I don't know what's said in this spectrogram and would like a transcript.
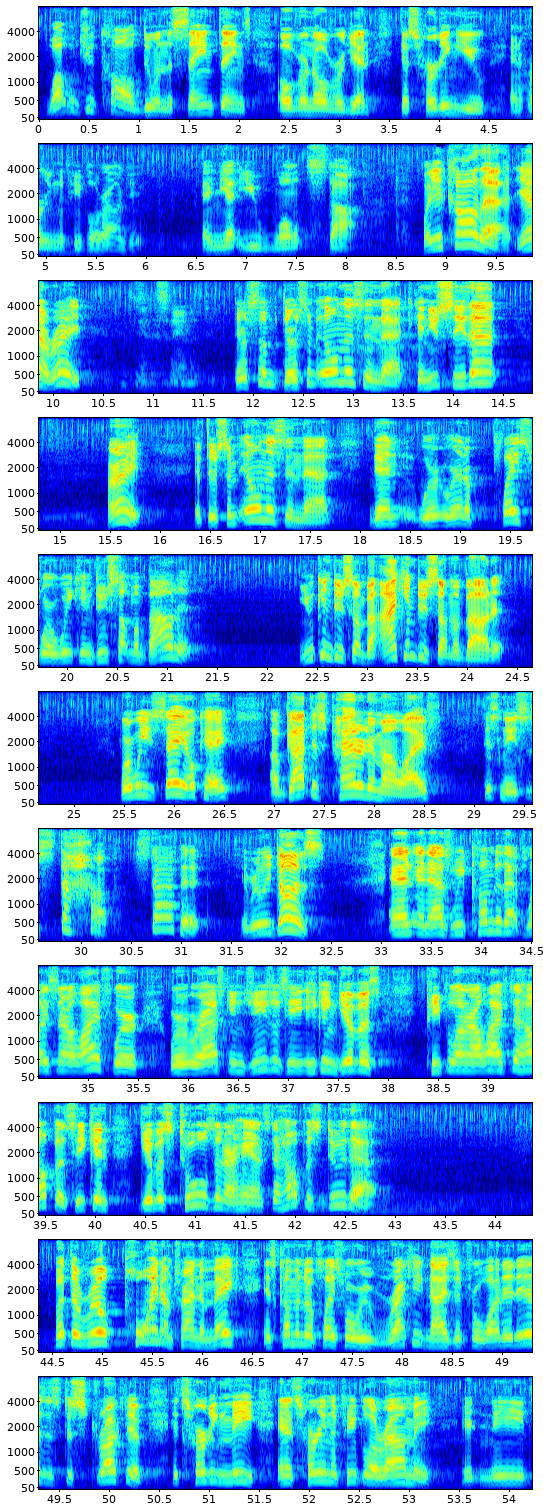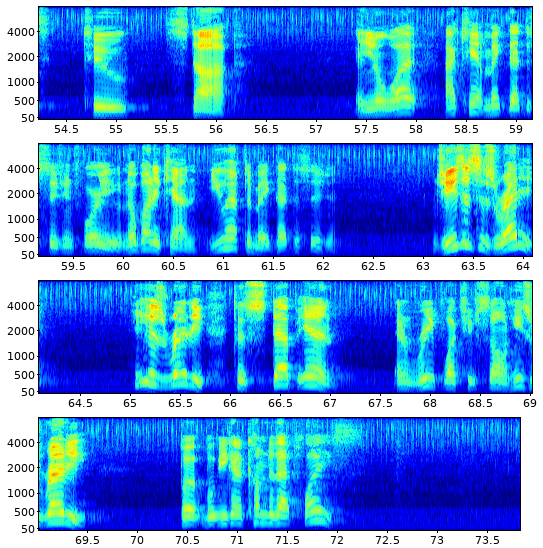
What would you call doing the same things over and over again that's hurting you and hurting the people around you? And yet you won't stop. What do you call that? Yeah, right. Insanity. There's some there's some illness in that. Can you see that? All right. If there's some illness in that, then we're, we're at a place where we can do something about it. You can do something about I can do something about it. Where we say, okay, I've got this pattern in my life. This needs to stop. Stop it. It really does. And, and as we come to that place in our life where, where we're asking Jesus, he, he can give us people in our life to help us. He can give us tools in our hands to help us do that. But the real point I'm trying to make is coming to a place where we recognize it for what it is. It's destructive. It's hurting me and it's hurting the people around me. It needs to stop. And you know what? I can't make that decision for you. Nobody can. You have to make that decision. Jesus is ready. He is ready to step in and reap what you've sown. He's ready. But, but you got to come to that place.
